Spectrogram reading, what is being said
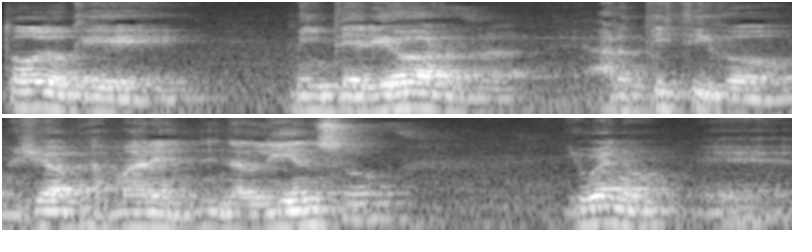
todo lo que mi interior artístico me lleva a plasmar en, el lienzo. Y bueno, eh,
